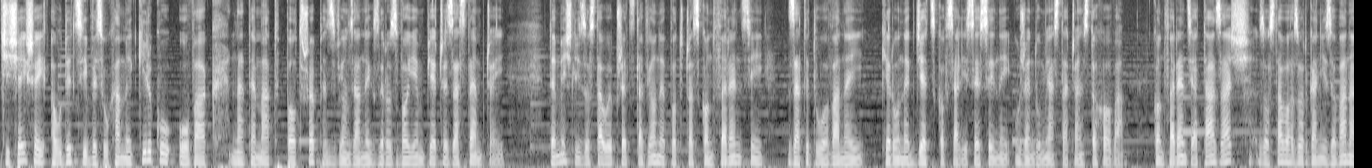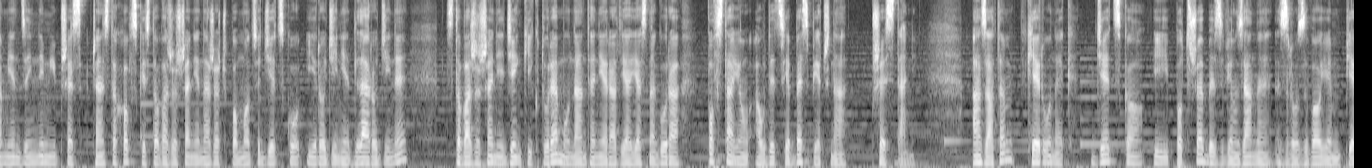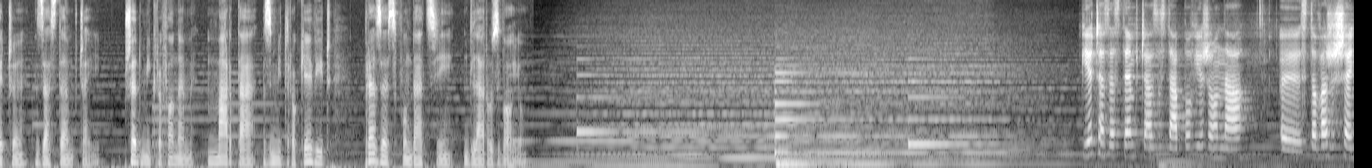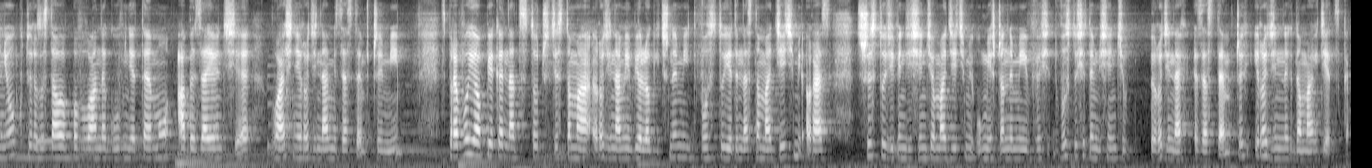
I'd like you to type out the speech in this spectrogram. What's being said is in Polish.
Dzisiejszej audycji wysłuchamy kilku uwag na temat potrzeb związanych z rozwojem pieczy zastępczej. Te myśli zostały przedstawione podczas konferencji zatytułowanej Kierunek dziecko w sali sesyjnej Urzędu Miasta Częstochowa. Konferencja ta zaś została zorganizowana m.in. przez Częstochowskie Stowarzyszenie na Rzecz Pomocy Dziecku i Rodzinie dla Rodziny, stowarzyszenie dzięki któremu na antenie Radia Jasna Góra powstają audycje Bezpieczna Przystań. A zatem kierunek dziecko i potrzeby związane z rozwojem pieczy zastępczej. Przed mikrofonem Marta Zmitrokiewicz, prezes Fundacji dla Rozwoju. Piecza zastępcza została powierzona stowarzyszeniu, które zostało powołane głównie temu, aby zająć się właśnie rodzinami zastępczymi. Sprawuje opiekę nad 130 rodzinami biologicznymi, 211 dziećmi oraz 390 dziećmi umieszczonymi w 270 rodzinach zastępczych i rodzinnych domach dziecka.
